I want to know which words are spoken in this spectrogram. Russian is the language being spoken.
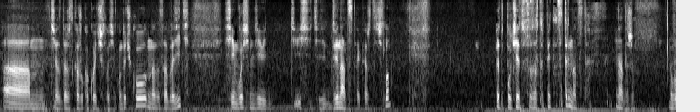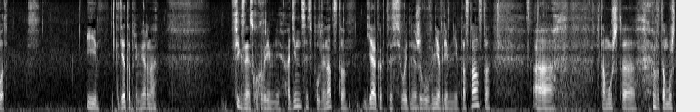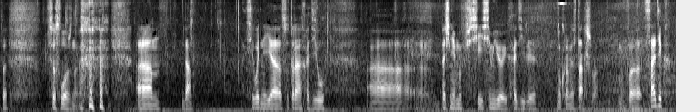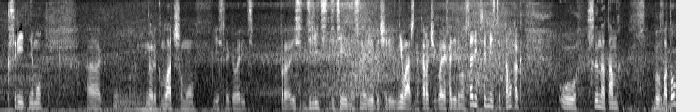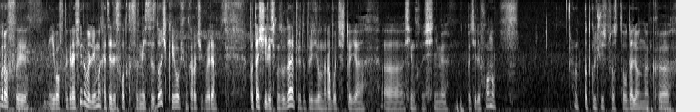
Сейчас даже скажу, какое число, секундочку. Надо сообразить. 7, 8, 9, 10, 12, кажется, число. Это получается, что завтра пятница 13 Надо же. Вот. И где-то примерно фиг знает сколько времени, 11, полдвенадцатого. Я как-то сегодня живу вне времени и пространства, а, потому что, потому что все сложно. а, да. Сегодня я с утра ходил, а, точнее мы всей семьей ходили, ну кроме старшего, в садик к среднему, а, ну или к младшему если говорить про, если делить детей на сыновей и дочерей, неважно. Короче говоря, ходили мы в садик все вместе, потому как у сына там был фотограф, и его фотографировали, и мы хотели сфоткаться вместе с дочкой. И, в общем, короче говоря, потащились мы туда. Я предупредил на работе, что я э, синкнусь с ними по телефону. Подключусь просто удаленно к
